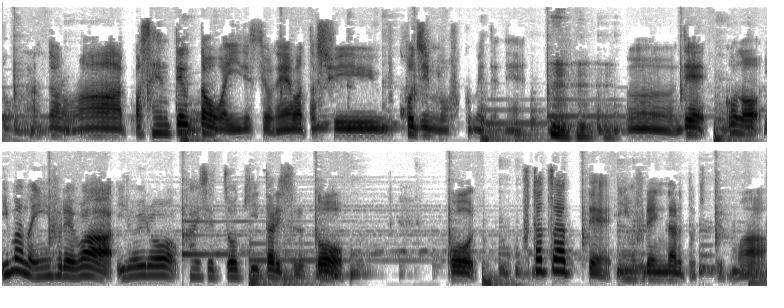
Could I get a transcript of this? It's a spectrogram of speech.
どうなんだろうな、やっぱ先手打った方がいいですよね。私、個人も含めてね。うん、うん、うん。で、この今のインフレはいろいろ解説を聞いたりすると、こう、二つあってインフレになるときっていうのは、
